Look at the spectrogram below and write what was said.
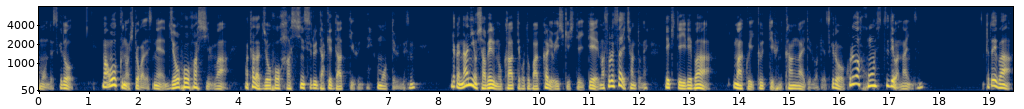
思うんですけど、まあ、多くの人がですね、情報発信は、ま、ただ情報を発信するだけだっていうふうにね、思ってるんですね。だから何を喋るのかってことばっかりを意識していて、まあそれさえちゃんとね、できていればうまくいくっていうふうに考えてるわけですけど、これは本質ではないんですね。例えば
